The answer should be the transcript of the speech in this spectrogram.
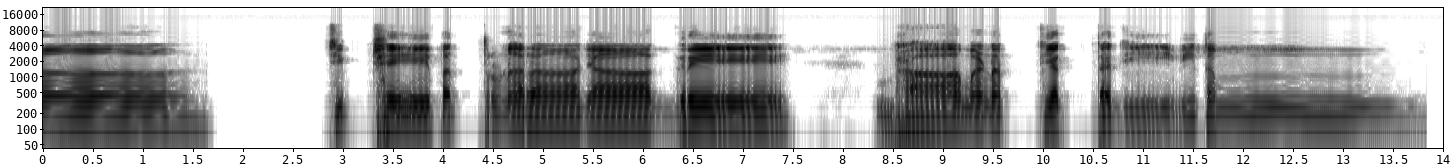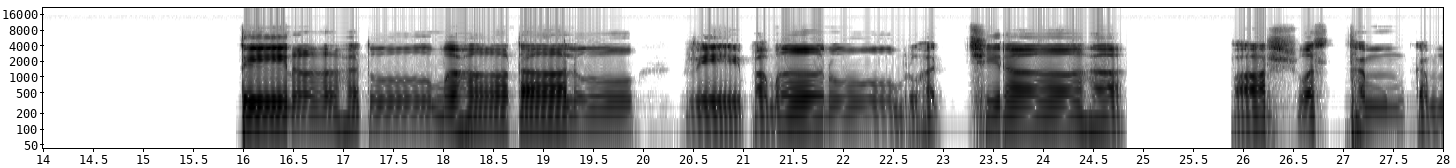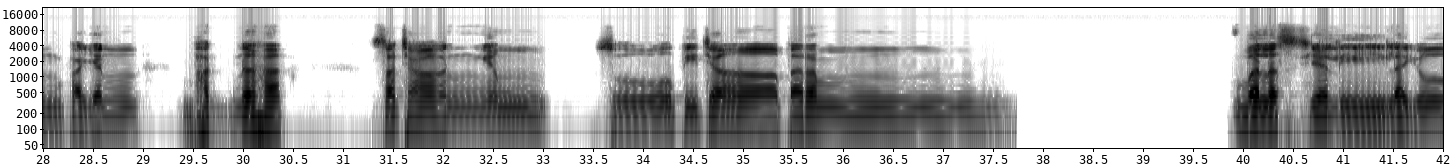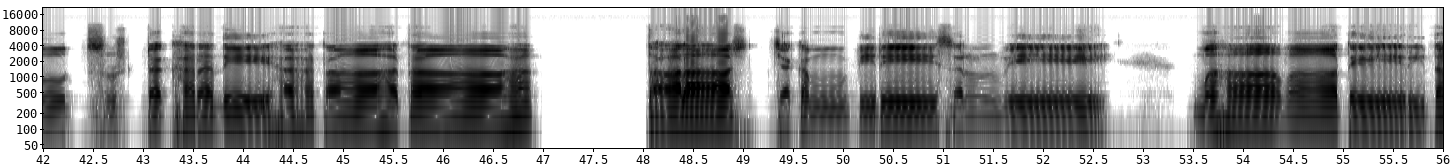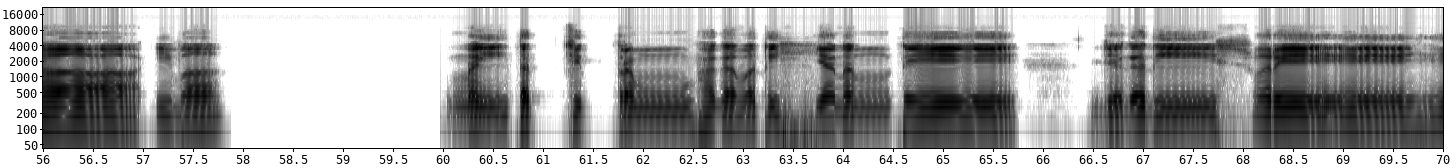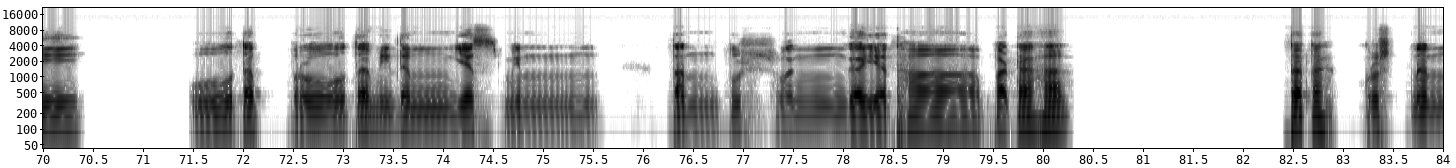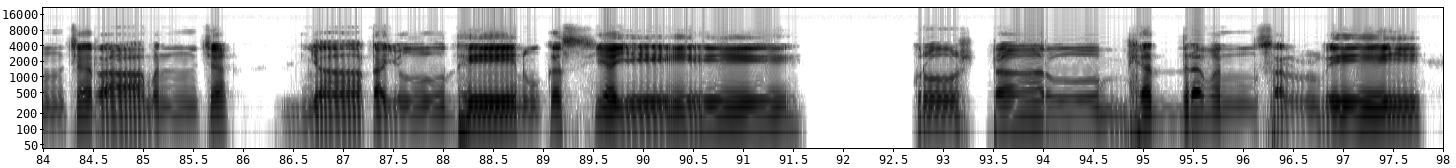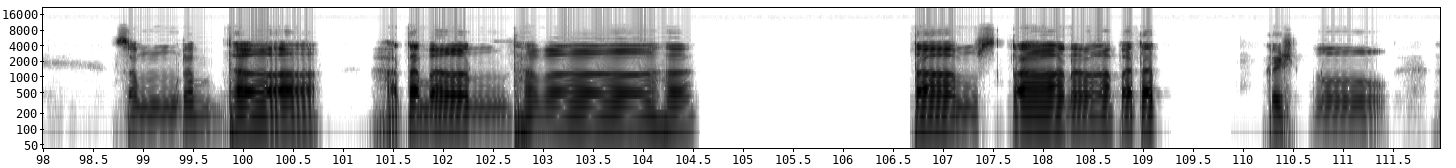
चिक्षेपतृणराजाग्रे भ्रामणत्यक्तजीवितम् तेनाहतो महातालो वेपमानो बृहच्छिराः। पार्श्वस्थम् कम्पयन् भग्नः स चान्यम् सोऽपि चापरम् बलस्य लीलयोत्सृष्टखरदेहहताहताः। तालाश्च कम्पिरे सर्वे। महावातेरिता इव। नैतच्चित्रम् भगवति ह्यनन्ते जगदीश्वरे। ओतप्रोतमिदम् यस्मिन् तन्तुष्वङ्गयथा पटः ततः कृष्णम् च रामम् च ज्ञातयोधेनुकस्य ये क्रोष्टारोऽभ्यद्रवन् सर्वे संरब्धा हतबान्धवाः। तांस्तानापतत् कृष्णो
